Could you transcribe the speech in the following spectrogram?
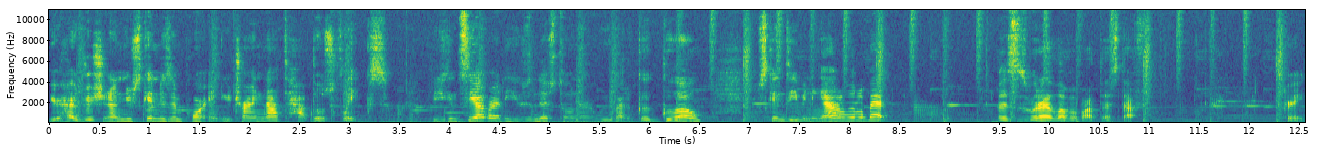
your hydration on your skin is important. You're trying not to have those flakes. But you can see already using this toner, we've got a good glow. Skin's evening out a little bit. But this is what I love about this stuff. Great.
